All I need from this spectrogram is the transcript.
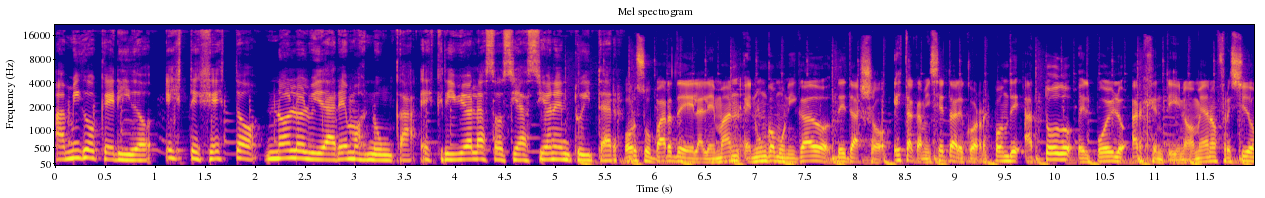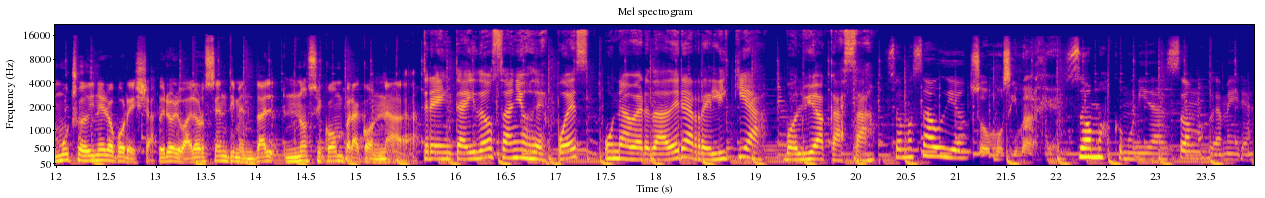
Amigo querido, este gesto no lo olvidaremos nunca, escribió la asociación en Twitter. Por su parte, el alemán en un comunicado detalló, esta camiseta le corresponde a todo el pueblo argentino argentino. Me han ofrecido mucho dinero por ella, pero el valor sentimental no se compra con nada. 32 años después, una verdadera reliquia volvió a casa. Somos audio. Somos imagen. Somos comunidad. Somos gamera.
